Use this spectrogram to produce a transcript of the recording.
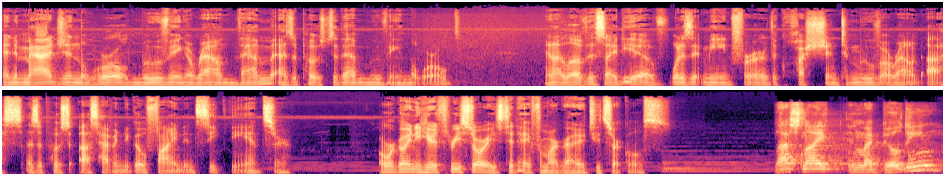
and imagine the world moving around them as opposed to them moving in the world. And I love this idea of what does it mean for the question to move around us as opposed to us having to go find and seek the answer. Or we're going to hear three stories today from our gratitude circles. Last night in my building,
